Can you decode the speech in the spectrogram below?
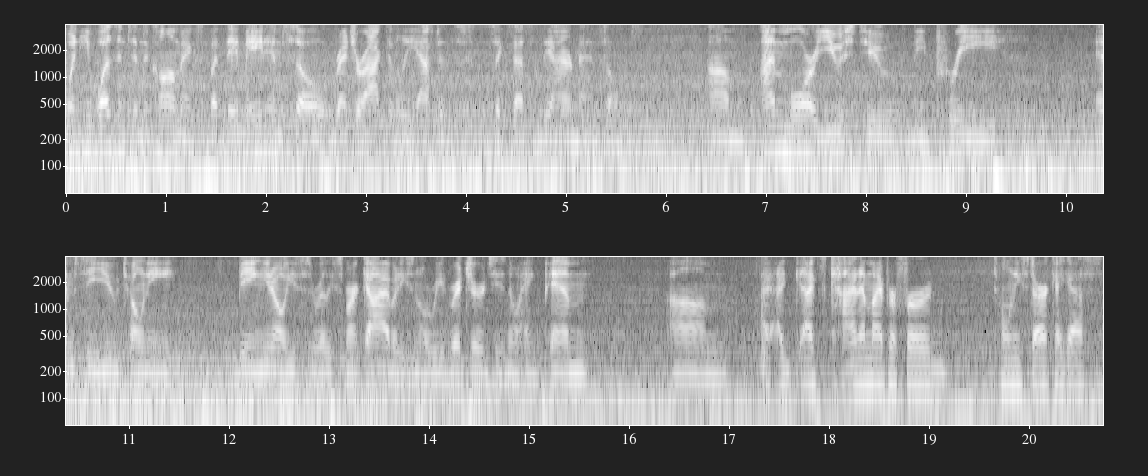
when he wasn't in the comics, but they made him so retroactively after the success of the Iron Man films. Um, I'm more used to the pre MCU Tony being, you know, he's a really smart guy, but he's no Reed Richards, he's no Hank Pym. Um, I, I, that's kind of my preferred Tony Stark, I guess.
